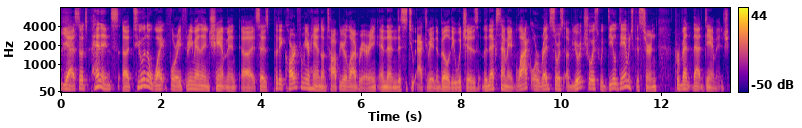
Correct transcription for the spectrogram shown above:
Yeah, so it's Penance, uh, two and a white for a three mana enchantment. Uh, it says put a card from your hand on top of your library, and then this is to activate an ability, which is the next time a black or red source of your choice would deal damage this turn, prevent that damage.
